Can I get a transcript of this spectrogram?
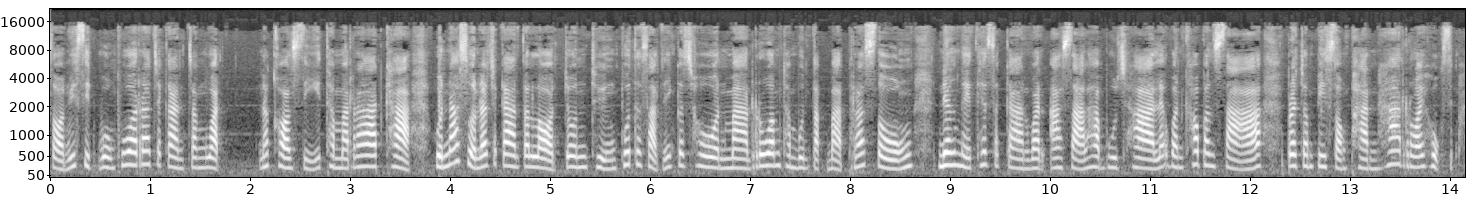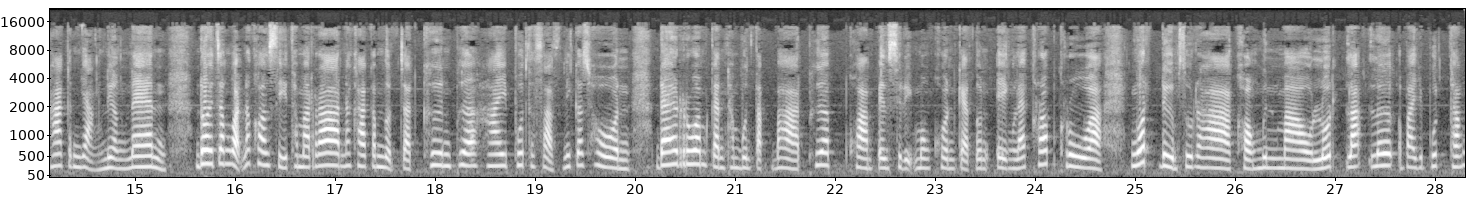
สอนวิสิตวงศ์ผู้ว่าราชการจังหวัด นครศรีธรรมราชค่ะ หัวหน้าส่วนราชการตลอดจนถึงพุทธศาสนิกชนมาร่วมทำบุญตักบาตรพระสงฆ์เนื่องในเทศกาลวันอาสาฬหบูชา และวันเข้าพรรษา ประจำปี 2565 กันอย่างเนืองแน่น โดยจังหวัดนครศรีธรรมราชนะคะกำหนดจัดขึ้นเพื่อให้พุทธศาสนิกชน ได้ร่วมกันทำบุญตักบาตรเพื่อความเป็นสิริมงคลแก่ตนเองและครอบครัว งดดื่มสุราของมึนเมาลดละเลิกอบายพุทธทั้ง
